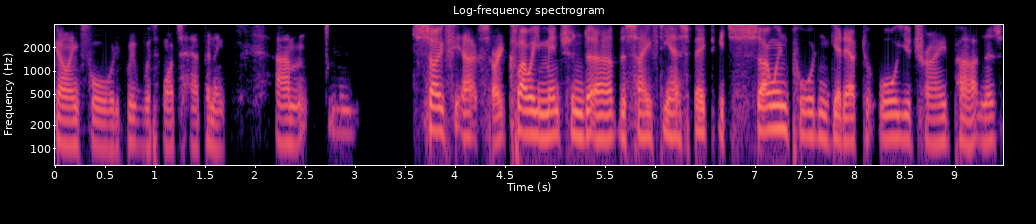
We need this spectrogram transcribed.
going forward with, with what's happening. Um, mm. Sofie, uh, sorry, Chloe mentioned uh, the safety aspect. It's so important. Get out to all your trade partners.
